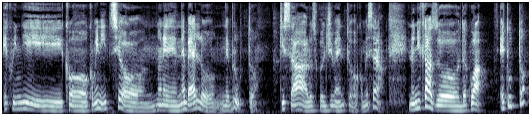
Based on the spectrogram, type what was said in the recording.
e quindi co- come inizio non è né bello né brutto. Chissà lo svolgimento come sarà. In ogni caso, da qua è tutto.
